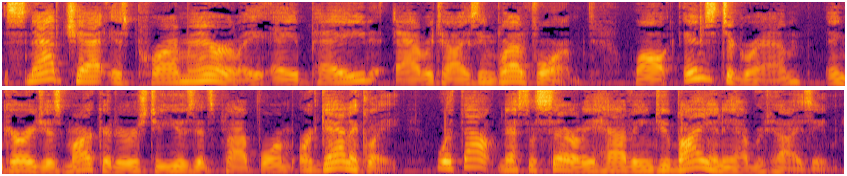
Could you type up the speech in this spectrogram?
Snapchat is primarily a paid advertising platform, while Instagram encourages marketers to use its platform organically without necessarily having to buy any advertising.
